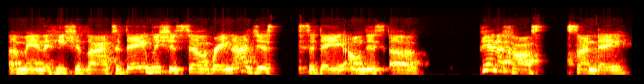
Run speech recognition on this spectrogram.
a man that he should lie. And today we should celebrate not just today on this uh, Pentecost Sunday,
